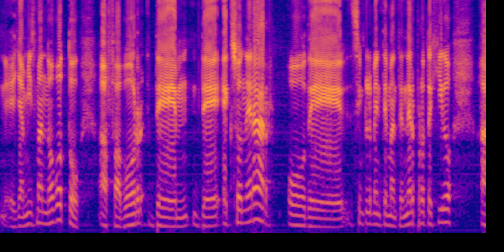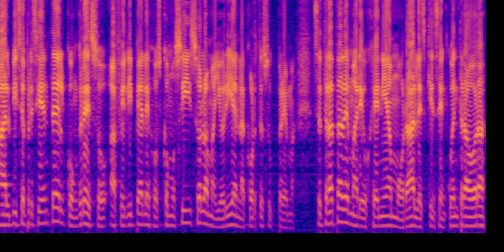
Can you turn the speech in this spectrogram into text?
ella misma no votó a favor de, de exonerar o de simplemente mantener protegido al vicepresidente del Congreso, a Felipe Alejos, como sí hizo la mayoría en la Corte Suprema. Se trata de María Eugenia Morales, quien se encuentra ahora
